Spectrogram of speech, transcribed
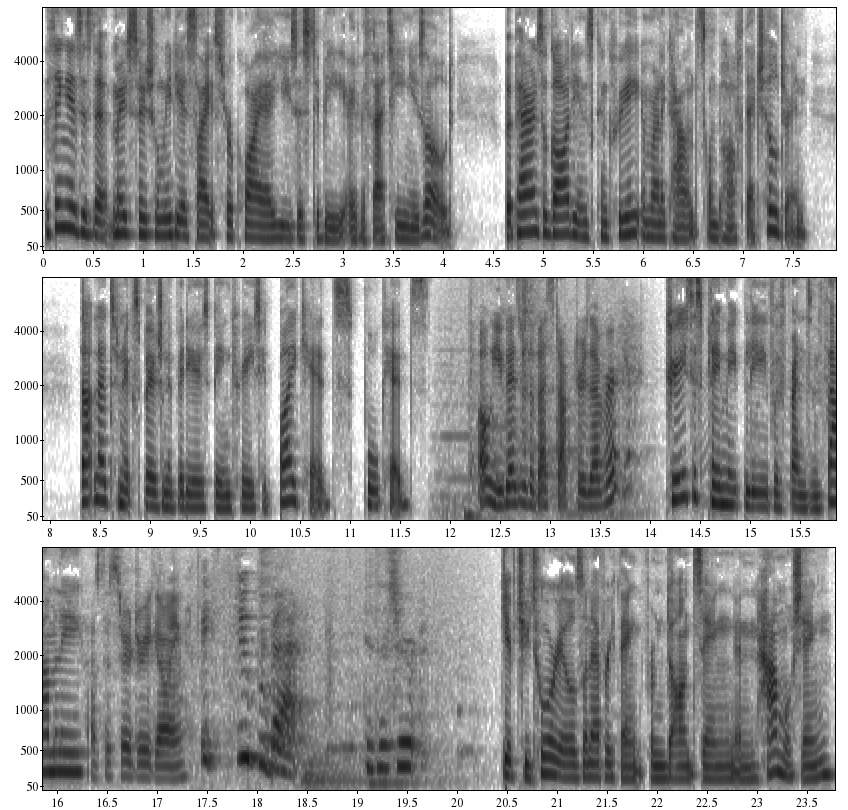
The thing is, is that most social media sites require users to be over 13 years old, but parents or guardians can create and run accounts on behalf of their children. That led to an explosion of videos being created by kids for kids. Oh, you guys are the best doctors ever? Creators play make believe with friends and family, How's the surgery going? It's super bad. Does this hurt? give tutorials on everything from dancing and hand washing,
